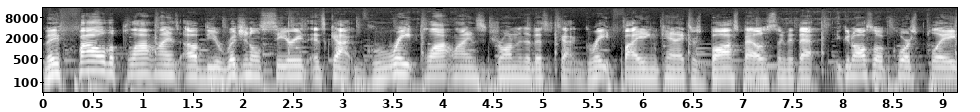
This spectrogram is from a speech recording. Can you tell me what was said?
They follow the plot lines of the original series. It's got great plot lines drawn into this, it's got great fighting mechanics, there's boss battles, things like that. You can also, of course, play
